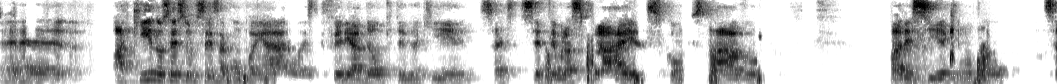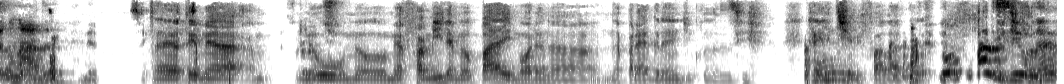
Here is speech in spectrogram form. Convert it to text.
É, Aqui, não sei se vocês acompanharam esse feriadão que teve aqui, 7 de setembro, as praias, como estavam. Parecia que não estava acontecendo nada mesmo. Assim. É, eu tenho minha, meu, meu, minha família, meu pai mora na, na Praia Grande, inclusive. Aí ele tinha me falado. Vazio, né?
